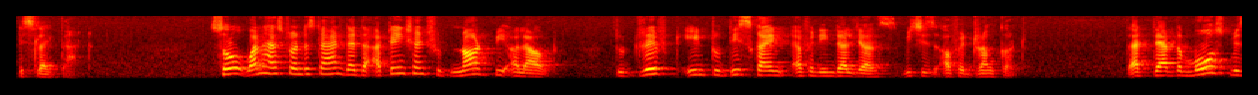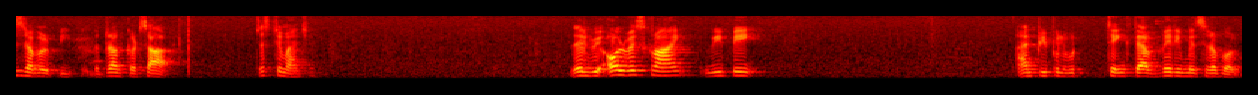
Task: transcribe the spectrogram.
It's like that. So one has to understand that the attention should not be allowed to drift into this kind of an indulgence which is of a drunkard. That they are the most miserable people, the drunkards are. Just imagine. They'll be always crying, weeping, and people would think they are very miserable.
